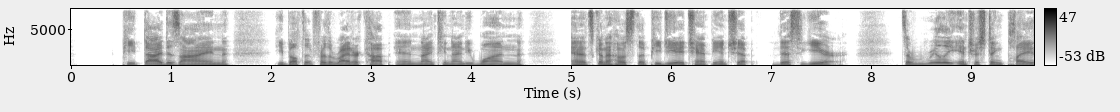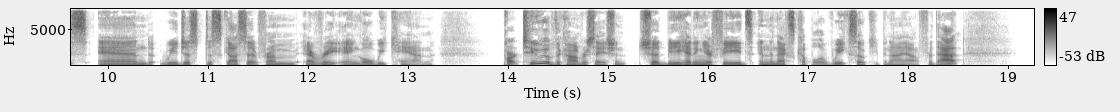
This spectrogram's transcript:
Pete Dye Design he built it for the Ryder Cup in 1991, and it's going to host the PGA Championship this year. It's a really interesting place, and we just discuss it from every angle we can. Part two of the conversation should be hitting your feeds in the next couple of weeks, so keep an eye out for that.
